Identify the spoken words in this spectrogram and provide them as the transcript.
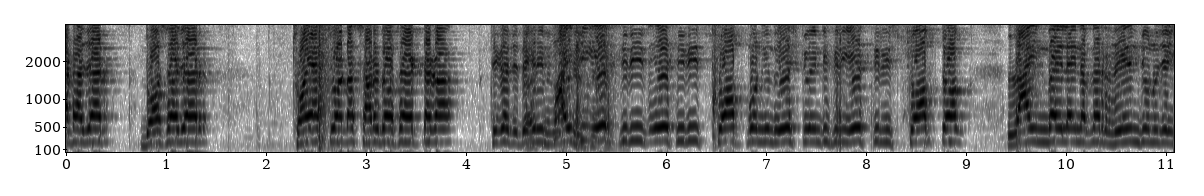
আট হাজার দশ হাজার ছয় একশো আঠাশ, সাড়ে দশ হাজার টাকা। ঠিক আছে দেখে নিন five G F series A series সব ফোন কিন্তু S twenty series S series সব স্টক লাইন বাই লাইন আপনার রেঞ্জ অনুযায়ী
